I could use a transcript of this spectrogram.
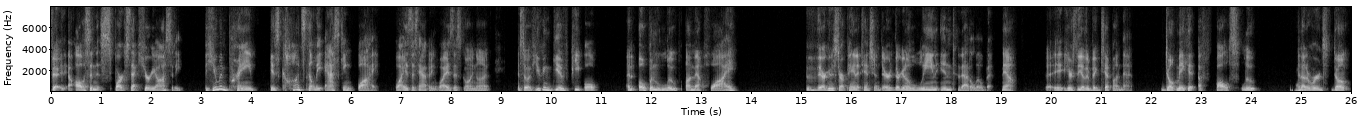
the, all of a sudden, it sparks that curiosity. The human brain is constantly asking why. Why is this happening? Why is this going on? And so if you can give people an open loop on that why, they're going to start paying attention. They're they're going to lean into that a little bit. Now, uh, here's the other big tip on that. Don't make it a false loop. In other words, don't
